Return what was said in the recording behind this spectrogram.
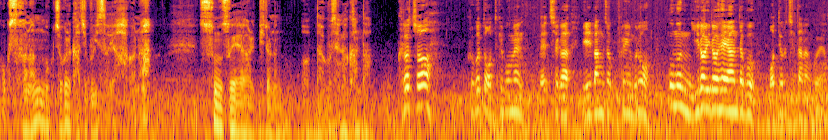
꼭 선한 목적을 가지고 있어야 하거나 순수해야 할 필요는 없다고 생각한다. 그렇죠. 그것도 어떻게 보면 매체가 일방적 프레임으로 꿈은 이러이러해야 한다고 멋대로 재단한 거예요.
